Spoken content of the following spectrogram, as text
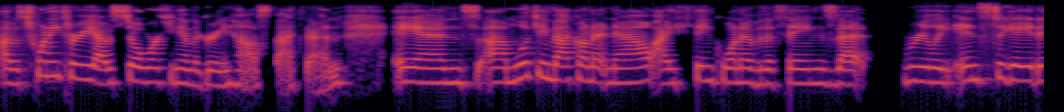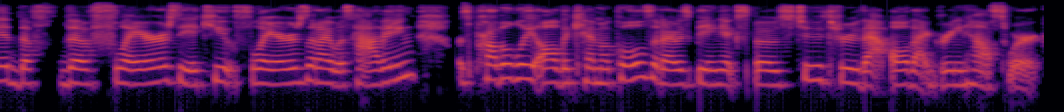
I was 23. I was still working in the greenhouse back then. And um, looking back on it now, I think one of the things that really instigated the the flares, the acute flares that I was having was probably all the chemicals that I was being exposed to through that all that greenhouse work.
